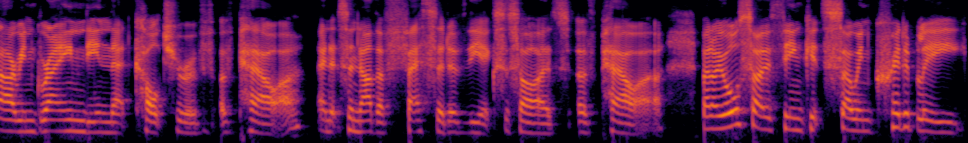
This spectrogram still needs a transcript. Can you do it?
are ingrained in that culture of, of power, and it's another facet of the exercise of power. But I also think it's so incredibly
